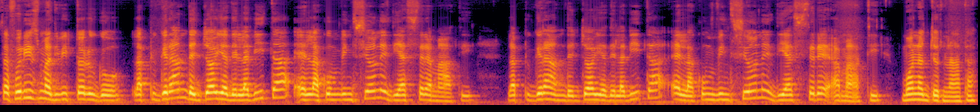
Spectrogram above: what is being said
questo di Victor Hugo. La più grande gioia della vita è la convinzione di essere amati. La più grande gioia della vita è la convinzione di essere amati. Buona giornata.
